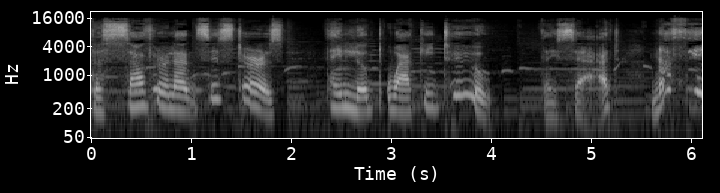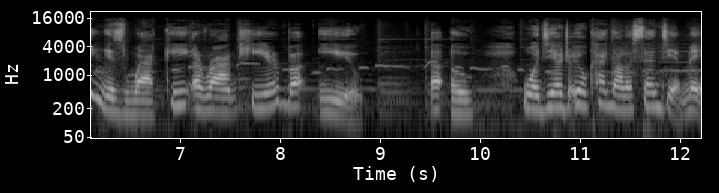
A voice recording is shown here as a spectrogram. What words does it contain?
the Sutherland sisters, they looked wacky too. They said. Nothing is wacky around here but you. 呃哦，我接着又看到了三姐妹，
